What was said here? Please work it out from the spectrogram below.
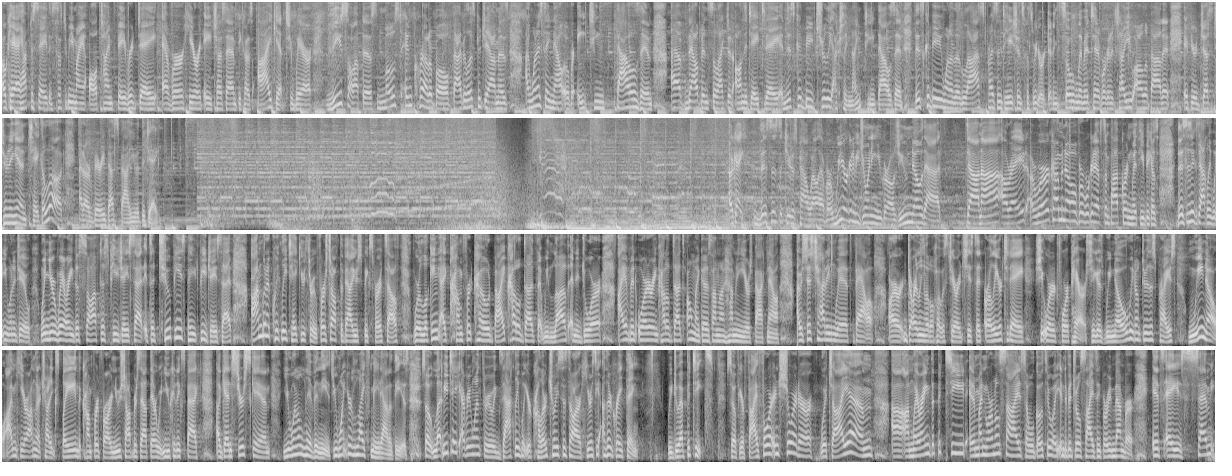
Okay, I have to say, this has to be my all-time favorite day ever here at HSN because I get to wear the softest, most incredible, fabulous pajamas. I want to say now over 18,000 have now been selected on the day today, and this could be truly actually 19,000. This could be one of the last presentations because we are getting so limited. We're going to tell you all about it. If you're just tuning in, take a look at our very best value of the day. Okay, this is the cutest powwow ever. We are gonna be joining you girls, you know that. Donna, all right? We're coming over. We're gonna have some popcorn with you because this is exactly what you wanna do when you're wearing the softest PJ set. It's a two-piece PJ set. I'm gonna quickly take you through. First off, the value speaks for itself. We're looking at Comfort Code by Cuddl Duds that we love and adore. I have been ordering Cuddl Duds, oh my goodness, I don't know how many years back now. I was just chatting with Val, our darling little host here, and she said earlier today, she ordered four pairs. She goes, we know we don't do this price. We know, I'm here, I'm gonna try to explain the comfort for our new shoppers out there, what you can expect against your skin. You wanna live in these. You want your life made out of these. So let me take everyone through exactly what your color choices are. Here's the other great thing. We do have petites. So if you're 5'4 and shorter, which I am, uh, I'm wearing the petite in my normal size, so we'll go through individual sizing, but remember, it's a semi,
